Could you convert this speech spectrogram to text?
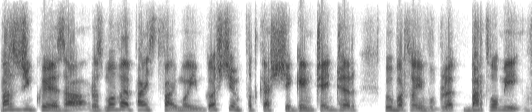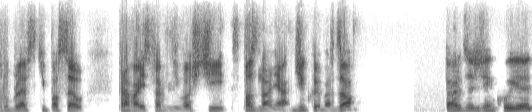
Bardzo dziękuję za rozmowę Państwa i moim gościem w podcaście Game Changer był Bartłomiej, Wróble, Bartłomiej Wróblewski, poseł Prawa i Sprawiedliwości z Poznania. Dziękuję bardzo. Bardzo dziękuję.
